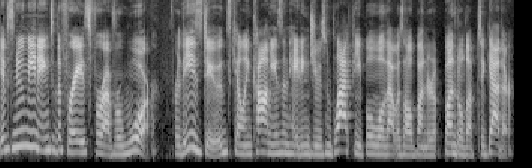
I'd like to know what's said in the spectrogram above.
Gives new meaning to the phrase forever war. For these dudes, killing commies and hating Jews and black people, well, that was all bundled up together.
